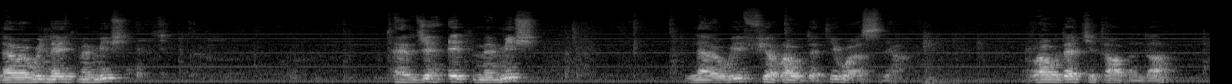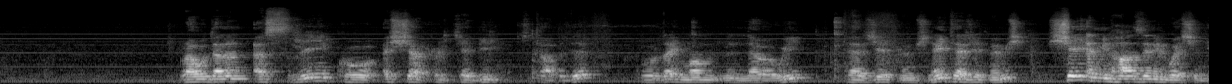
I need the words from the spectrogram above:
Nevevi ne etmemiş? Tercih etmemiş Nevevi fi ravdeti ve asliha. Ravde kitabında Ravda'nın asli ku Eşşerhül Kebir kitabıdır. Burada İmam Nevevi tercih etmemiş. Neyi tercih etmemiş? Şeyen min hazenil veçini.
